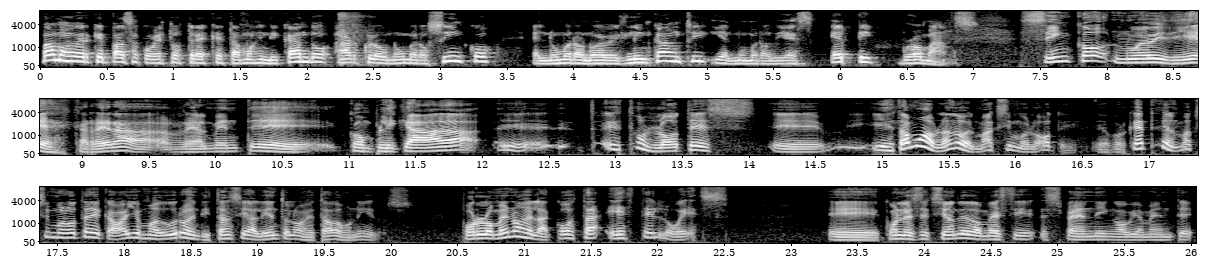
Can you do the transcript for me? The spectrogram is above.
Vamos a ver qué pasa con estos tres que estamos indicando. Arklow número 5, el número 9 Glen County y el número 10 Epic Bromance. 5, 9 y 10, carrera realmente complicada. Eh, estos lotes, eh, y estamos hablando del máximo lote, eh, porque este es el máximo lote de caballos maduros en distancia de aliento en los Estados Unidos. Por lo menos de la costa este lo es. Con la excepción de Domestic Spending, obviamente,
